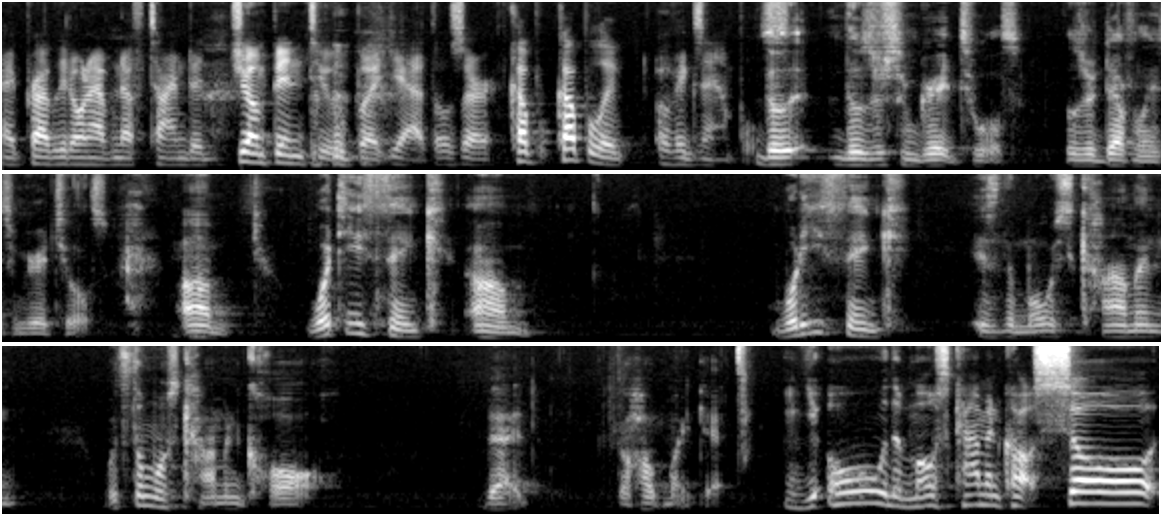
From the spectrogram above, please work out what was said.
I probably don't have enough time to jump into, but yeah, those are a couple couple of, of examples. Those, those are some great tools. Those are definitely some great tools. Um, what do you think? Um, what do you think is the most common? What's the most common call that the hub might get? Oh, the most common call. So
